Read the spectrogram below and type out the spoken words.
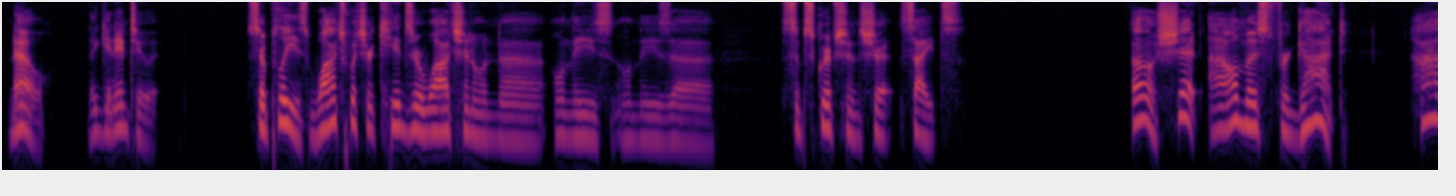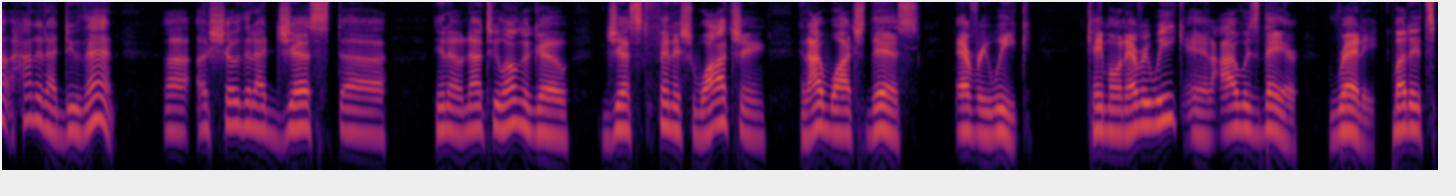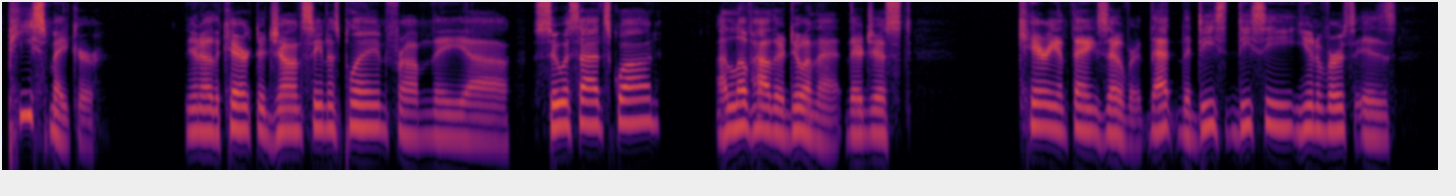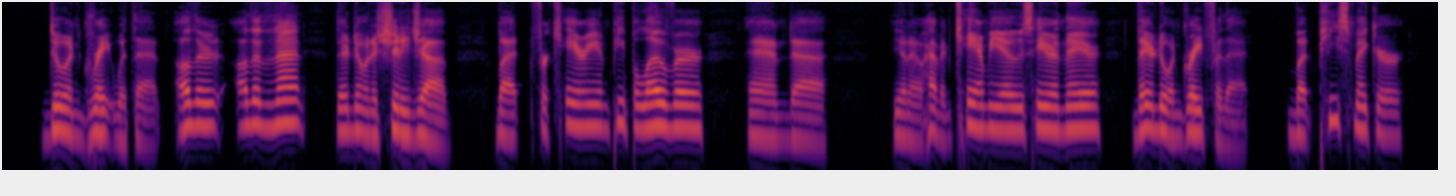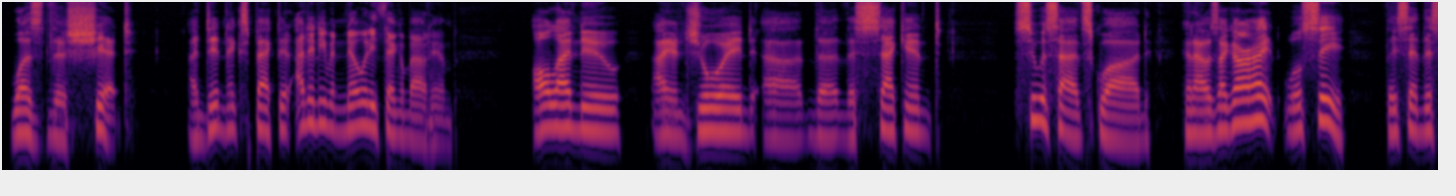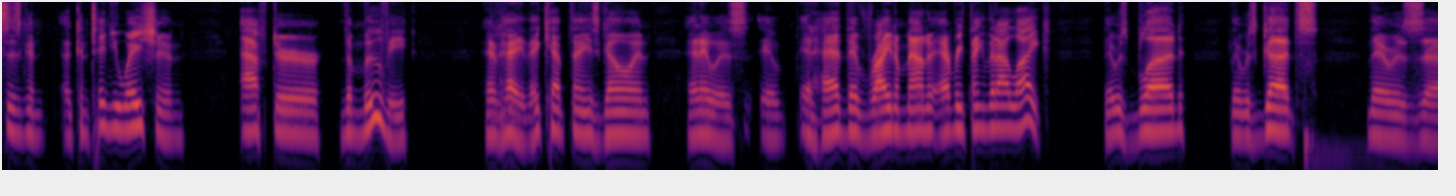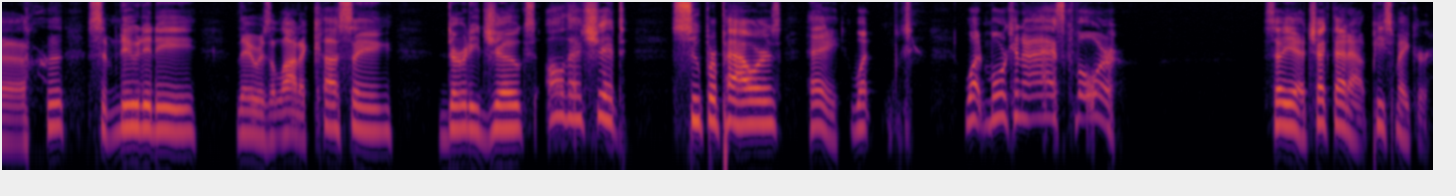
No, they get into it. So please watch what your kids are watching on uh, on these on these uh, subscription sh- sites. Oh shit! I almost forgot. How how did I do that? Uh, a show that I just uh, you know not too long ago just finished watching, and I watched this every week. Came on every week, and I was there ready. But it's Peacemaker. You know the character John Cena's playing from the uh, Suicide Squad. I love how they're doing that. They're just carrying things over. That the DC, DC universe is doing great with that. Other other than that, they're doing a shitty job. But for carrying people over and uh, you know having cameos here and there, they're doing great for that. But Peacemaker was the shit. I didn't expect it. I didn't even know anything about him. All I knew, I enjoyed uh, the the second Suicide Squad, and I was like, all right, we'll see. They said this is a continuation after the movie, and hey, they kept things going, and it was it it had the right amount of everything that I like. There was blood, there was guts, there was uh, some nudity, there was a lot of cussing, dirty jokes, all that shit. Superpowers. Hey, what what more can I ask for? So yeah, check that out. Peacemaker.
